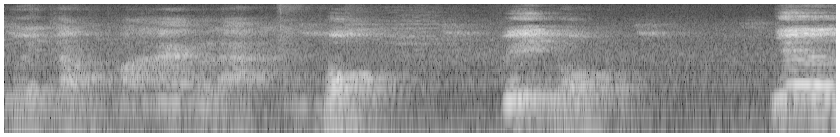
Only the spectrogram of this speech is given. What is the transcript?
người chồng có an lạc hạnh phúc. Ví dụ, như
